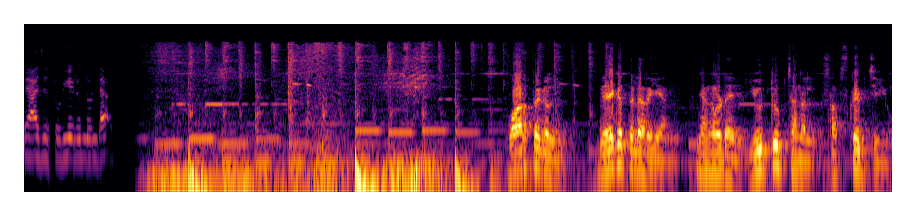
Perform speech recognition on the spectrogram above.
രാജ്യത്ത് ഉയരുന്നുണ്ട്. വാർത്തകൾ വേഗത്തിലറിയാൻ ഞങ്ങളുടെ യൂട്യൂബ് ചാനൽ സബ്സ്ക്രൈബ് ചെയ്യൂ.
